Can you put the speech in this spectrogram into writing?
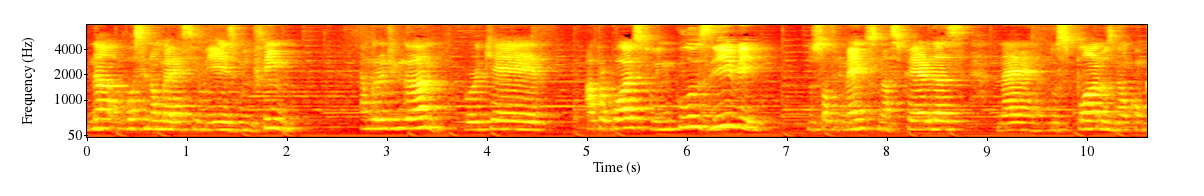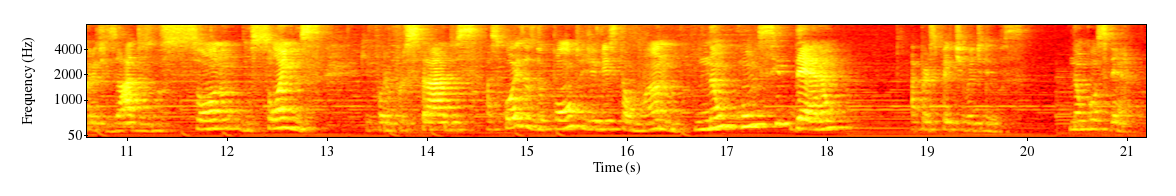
não, você não merece mesmo, enfim, é um grande engano, porque a propósito, inclusive nos sofrimentos, nas perdas, né, nos planos não concretizados, nos, sono, nos sonhos que foram frustrados, as coisas do ponto de vista humano não consideram a perspectiva de Deus. Não consideram.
